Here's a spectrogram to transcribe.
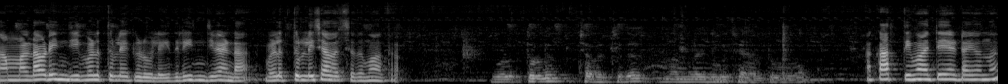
നമ്മളുടെ അവിടെ ഇഞ്ചിയും വെളുത്തുള്ളിയൊക്കെ ഇടൂലേ? ഇതിൽ ഇഞ്ചി വേണ്ട. വെളുത്തുള്ളി ചതച്ചത് മാത്രം. വെളുത്തുള്ളി ചതച്ചത് നമ്മൾ ഇതിൽ ചേർത്ത് പോകും ആ കത്തി മാറ്റി ചേട്ടായി ഒന്ന്.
